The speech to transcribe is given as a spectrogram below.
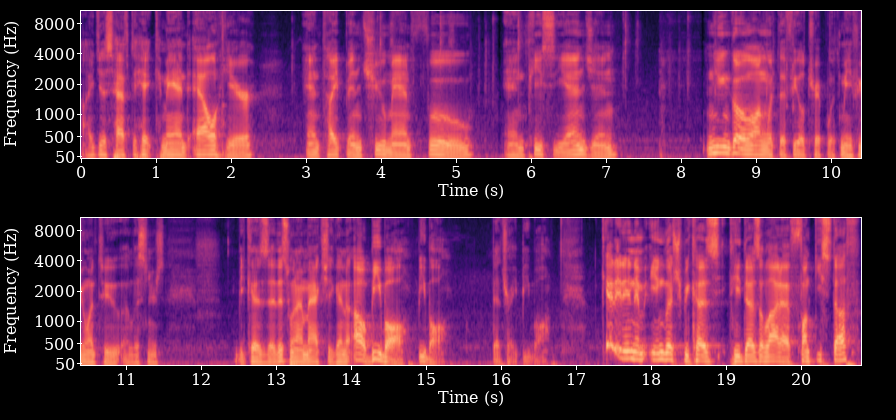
I just have to hit Command L here and type in Chew Man Fu and PC Engine. You can go along with the field trip with me if you want to, uh, listeners. Because uh, this one I'm actually going to. Oh, Be Ball. Be Ball. That's right, Be Ball. Get it in English because he does a lot of funky stuff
